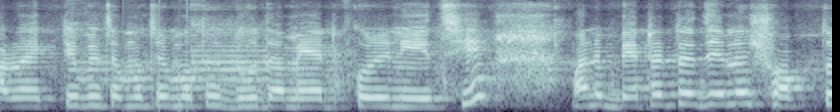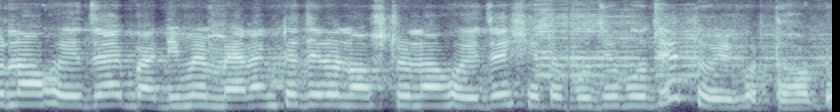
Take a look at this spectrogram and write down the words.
আরও এক টেবিল চামচের মতো দুধ আমি অ্যাড করে নিয়েছি। মানে ব্যাটারটা যেন শক্ত না হয়ে যায় বা ডিমের ম্যারাংটা যেন নষ্ট না হয়ে যায়, সেটা বুঝে বুঝে তৈরি করতে হবে।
